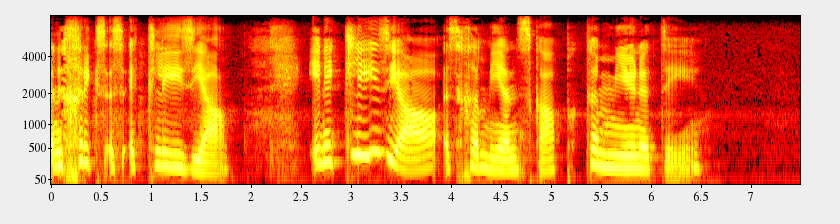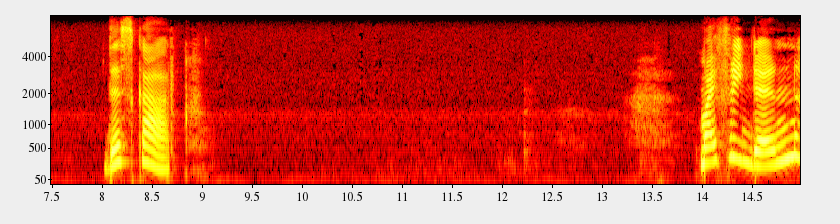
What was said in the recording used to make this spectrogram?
in Grieks is ekklesia. En ekklesia is gemeenskap, community. Kerk. My vriendin,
